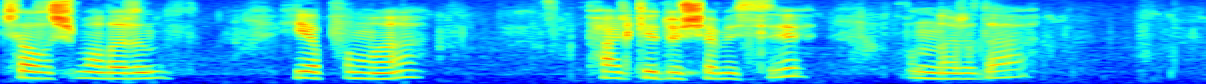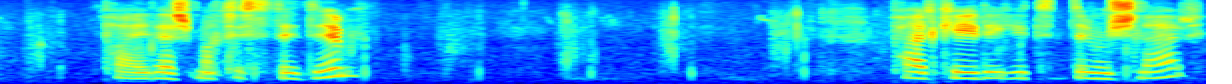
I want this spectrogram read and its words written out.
çalışmaların yapımı, parke döşemesi bunları da paylaşmak istedim. Parkeyi de getirtmişler.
